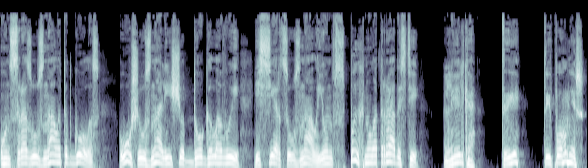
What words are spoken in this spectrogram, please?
Он сразу узнал этот голос — Уши узнали еще до головы, и сердце узнало, и он вспыхнул от радости. «Лелька, ты? Ты помнишь?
